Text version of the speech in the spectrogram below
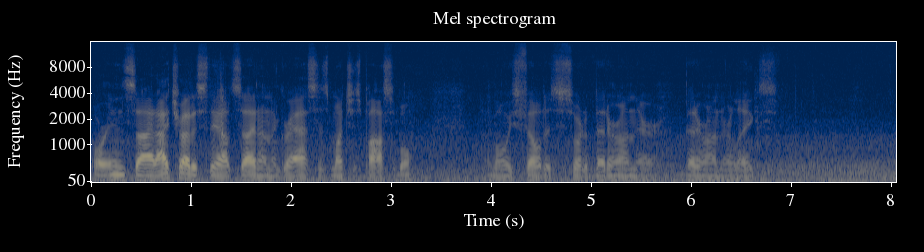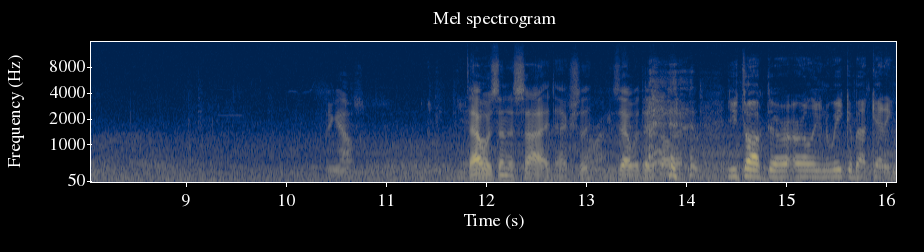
or inside. I try to stay outside on the grass as much as possible. I've always felt it's sort of better on their better on their legs. Anything else? That was an aside, actually. Is that what they call it? You talked uh, early in the week about getting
